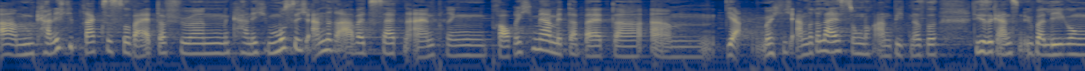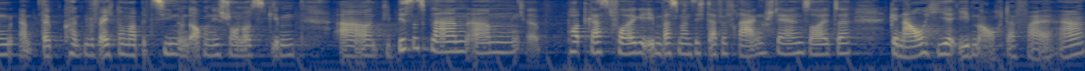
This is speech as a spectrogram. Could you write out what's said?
Ähm, kann ich die Praxis so weiterführen? Kann ich, muss ich andere Arbeitszeiten einbringen? Brauche ich mehr Mitarbeiter? Ähm, ja, möchte ich andere Leistungen noch anbieten? Also diese ganzen Überlegungen, äh, da könnten wir vielleicht nochmal beziehen und auch in die Shownotes geben, äh, die Businessplan ähm, Podcast-Folge eben, was man sich da für Fragen stellen sollte. Genau hier eben auch der Fall. Ja?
